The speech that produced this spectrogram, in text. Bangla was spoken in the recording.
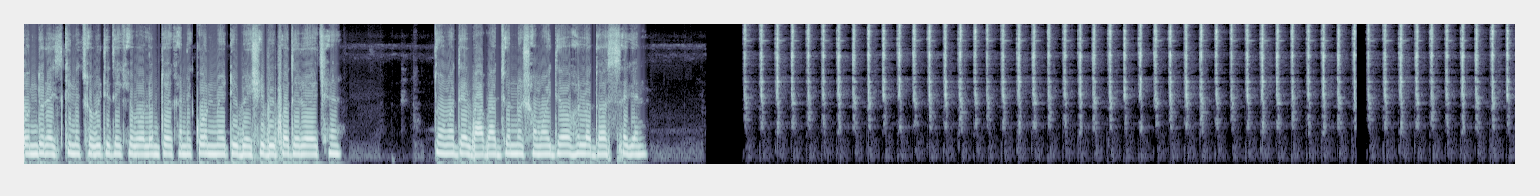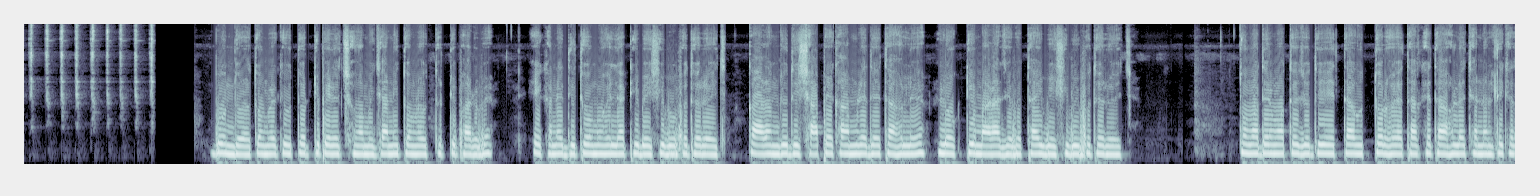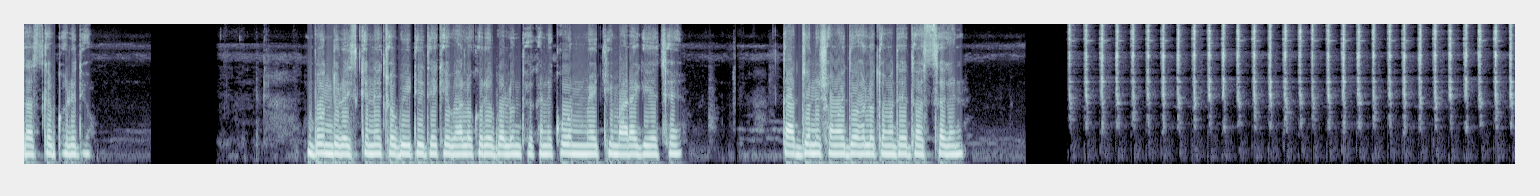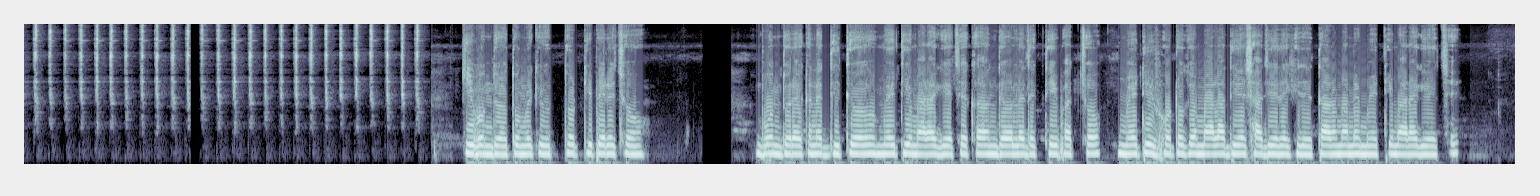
বন্ধুরা, স্ক্রিনে ছবিটি দেখে বলুন তো, এখানে কোন মেয়েটি বেশি বিপদে রয়েছে? তোমাদের বাবার জন্য সময় দেওয়া হলো দশ সেকেন্ড। বন্ধুরা, তোমরা কি উত্তরটি পেরেছ? আমি জানি তোমরা উত্তরটি পারবে। এখানে দ্বিতীয় মহিলাটি বেশি বিপদে রয়েছে। কারণ যদি সাপে কামড়ে দেয় তাহলে লোকটি মারা যাবে, তাই বেশি বিপদে রয়েছে। তোমাদের মতে যদি এটা উত্তর হয়ে থাকে, তাহলে চ্যানেলটিকে সাবস্ক্রাইব করে দিও। বন্ধুরা, স্ক্রিনে ছবিটি দেখে ভালো করে বলুন তো, এখানে কোন মেয়েটি মারা গিয়েছে? তার জন্য সময় দেওয়া হলো তোমাদের দশ সেকেন্ড। কি বন্ধুরা তোমরা কি উত্তরটি পেরেছ? বন্ধুরা, এখানে দ্বিতীয় মেয়েটি মারা গিয়েছে, কারণ দেওয়ালে দেখতেই পাচ্ছ, মেয়েটির ফটোকে মালা দিয়ে সাজিয়ে রেখেছে, তার মানে মেয়েটি মারা গিয়েছে।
